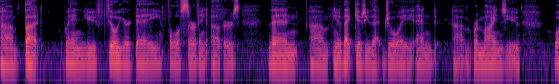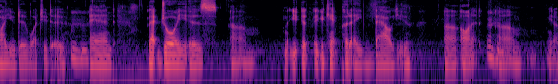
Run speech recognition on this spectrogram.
Um, but when you fill your day full of serving others, then um, you know that gives you that joy and um, reminds you why you do what you do, and that joy is um, you, it, it- you can't put a value uh, on it. Um, you know,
